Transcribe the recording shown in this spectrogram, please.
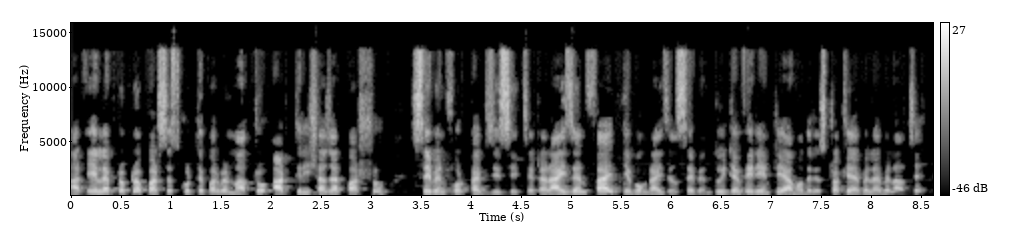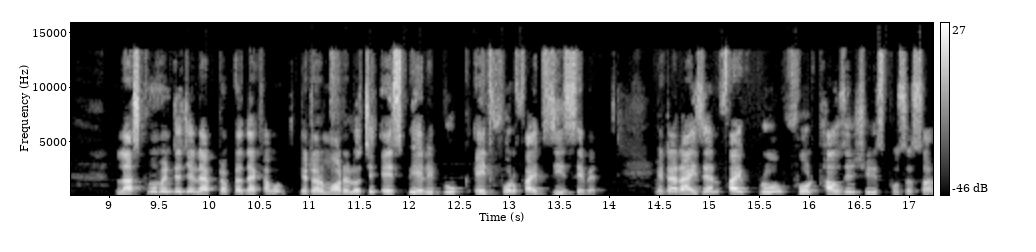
আর এই ল্যাপটপটা পারচেস করতে পারবেন মাত্র আটত্রিশ হাজার পাঁচশো seven four five G six এটা রাইজেন ফাইভ এবং রাইজেন সেভেন দুইটা ভেরিয়েন্টে আমাদের স্টকে অ্যাভেলেবেল আছে। লাস্ট মোমেন্টে যে ল্যাপটপটা দেখাবো, এটার মডেল হচ্ছে HP EliteBook eight four five G seven এটা Ryzen five pro four thousand series processor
